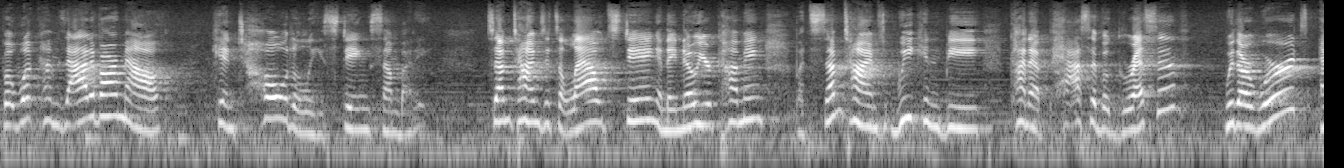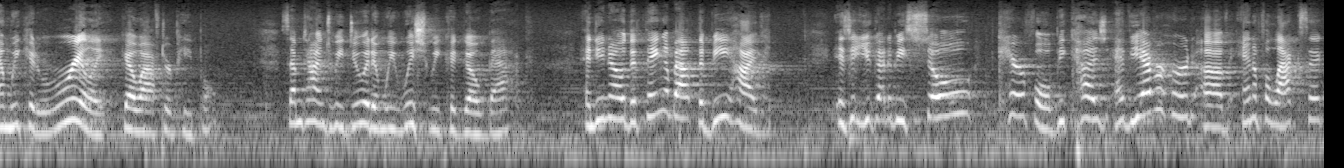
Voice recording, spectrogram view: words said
But what comes out of our mouth can totally sting somebody. Sometimes it's a loud sting and they know you're coming, but sometimes we can be kind of passive aggressive with our words and we could really go after people. Sometimes we do it and we wish we could go back. And you know, the thing about the beehive is that you got to be so careful because have you ever heard of anaphylactic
